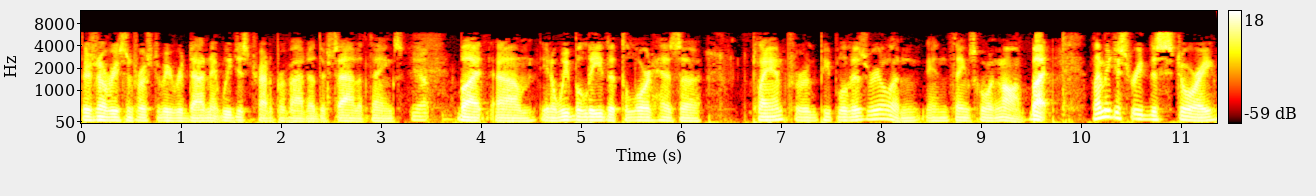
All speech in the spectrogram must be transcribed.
There's no reason for us to be redundant. We just try to provide other side of things. Yep. But um, you know, we believe that the Lord has a plan for the people of Israel and, and things going on. But let me just read this story.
